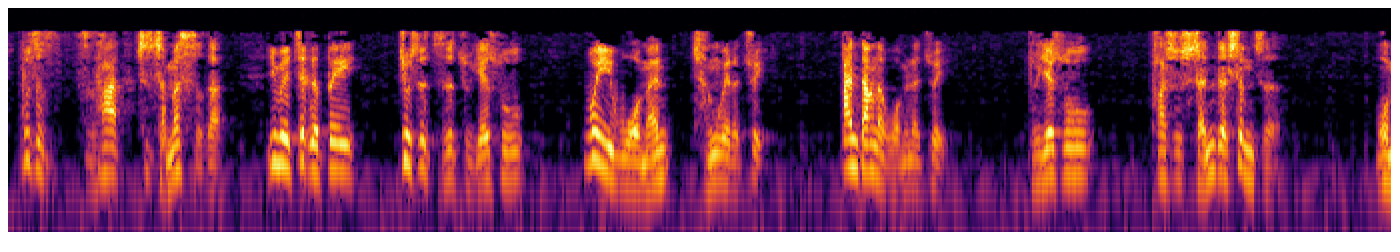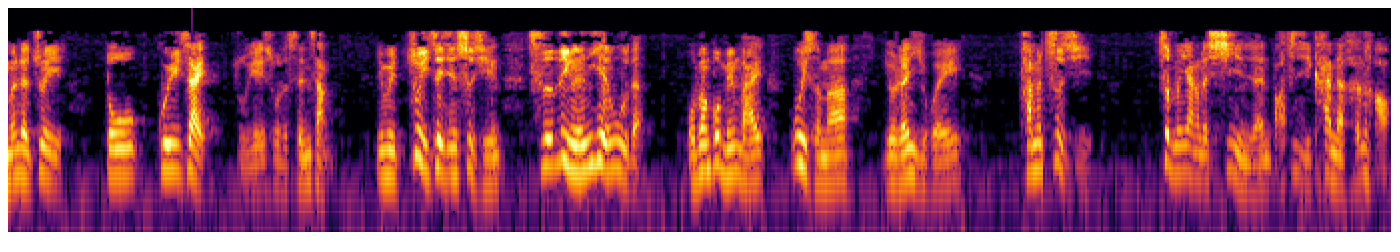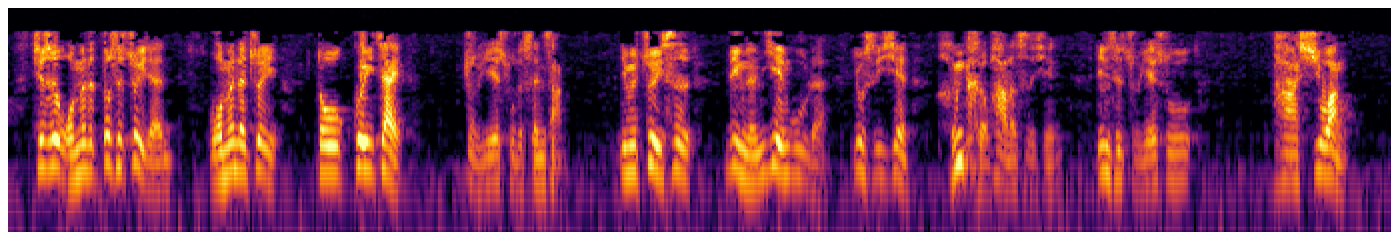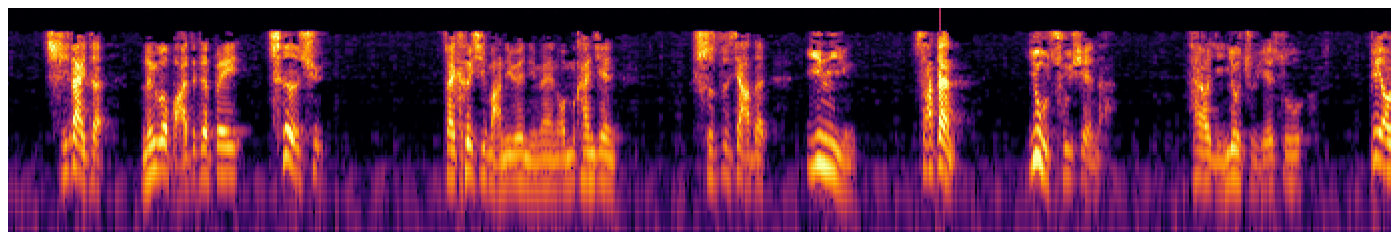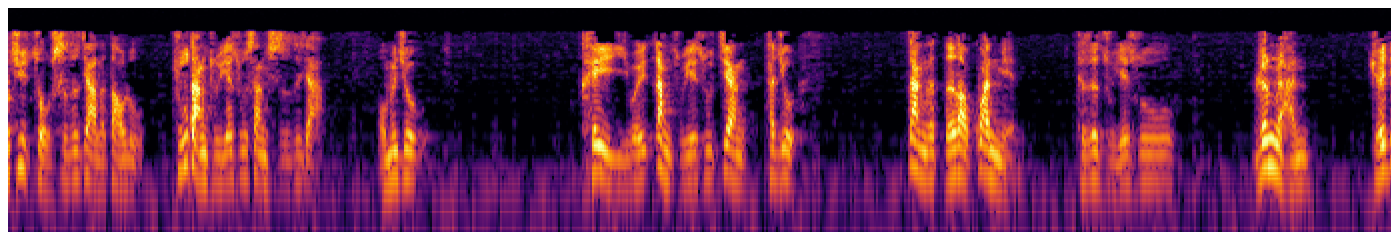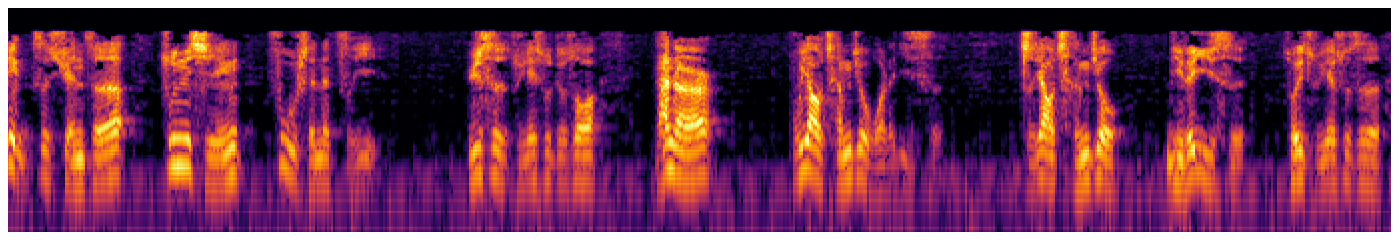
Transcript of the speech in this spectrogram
不是指他是怎么死的，因为这个碑。就是指主耶稣为我们成为了罪，担当了我们的罪。主耶稣他是神的圣者，我们的罪都归在主耶稣的身上。因为罪这件事情是令人厌恶的，我们不明白为什么有人以为他们自己这么样的吸引人，把自己看得很好。其实我们的都是罪人，我们的罪都归在主耶稣的身上。因为罪是令人厌恶的，又是一件很可怕的事情，因此主耶稣他希望期待着能够把这个碑撤去。在克西马利园里面，我们看见十字架的阴影，撒旦又出现了，他要引诱主耶稣不要去走十字架的道路，阻挡主耶稣上十字架。我们就可以以为让主耶稣这样，他就。让他得到冠冕，可是主耶稣仍然决定是选择遵行父神的旨意。于是主耶稣就说：“然而不要成就我的意思，只要成就你的意思。”所以主耶稣是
